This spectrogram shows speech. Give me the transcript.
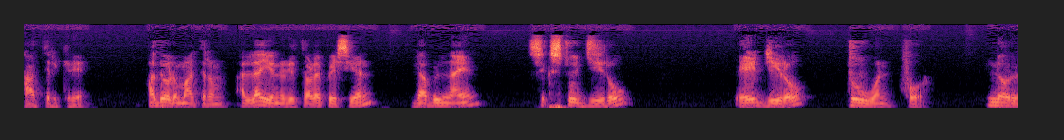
காத்திருக்கிறேன். அதோடு மாத்திரம் அல்ல என்னுடைய தொலைபேசி எண் டபுள் நைன் சிக்ஸ் டூ ஜீரோ எயிட் ஜீரோ டூ ஒன் ஃபோர் இன்னொரு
